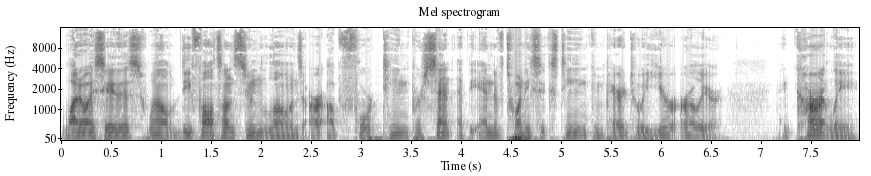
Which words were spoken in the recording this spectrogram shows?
Why do I say this? Well, defaults on student loans are up 14% at the end of 2016 compared to a year earlier. And currently,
